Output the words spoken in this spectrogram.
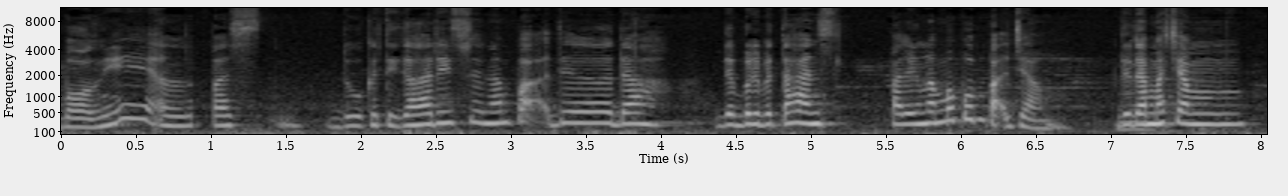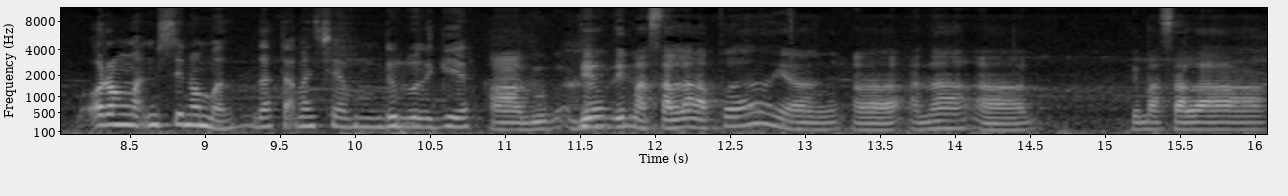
ball ni eh, lepas dua ke tiga hari saya nampak dia dah dia boleh bertahan paling lama pun 4 jam. Dia dah macam orang manusia normal, dah tak macam dulu lagi ya. Ah, du- dia dia masalah apa yang uh, anak uh, dia masalah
